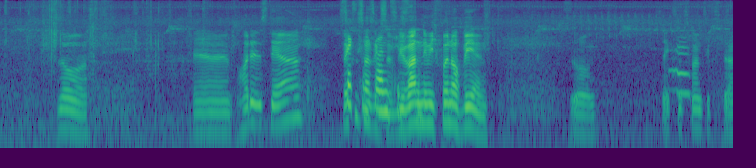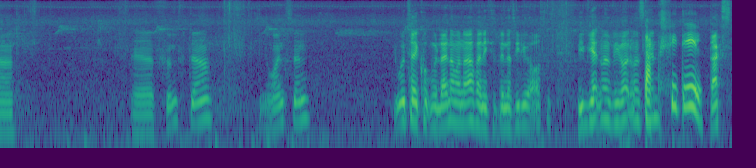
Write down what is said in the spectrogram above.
so. Äh, heute ist der 26. 26.. Wir waren nämlich vorhin noch wählen. So. 26. Äh, 5. 19. Die Uhrzeit gucken wir gleich nochmal nach, wenn, ich, wenn das Video aus ist. Wie, wie, hatten wir, wie wollten wir uns nennen? Dax Fidel. DAX.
